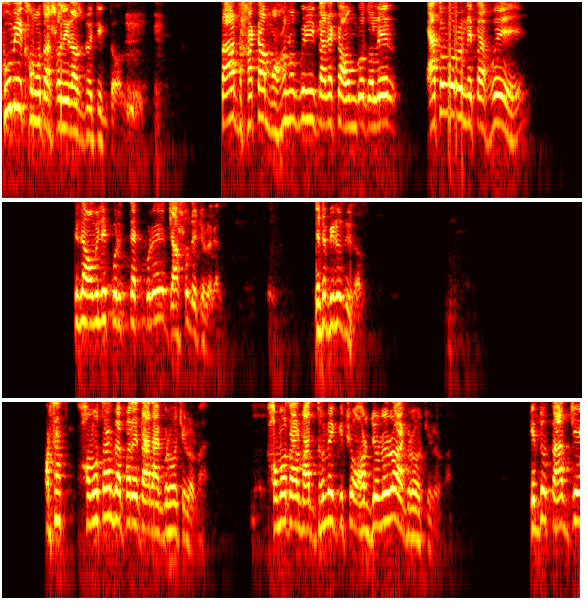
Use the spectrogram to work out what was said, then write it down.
খুবই ক্ষমতাশালী রাজনৈতিক দল তার ঢাকা মহানগরী তার একটা অঙ্গ দলের এত বড় নেতা হয়ে তিনি আওয়ামী লীগ পরিত্যাগ করে জাসদে চলে গেলেন, যেটা বিরোধী দল। অর্থাৎ ক্ষমতার ব্যাপারে তার আগ্রহ ছিল না। ক্ষমতার মাধ্যমে কিছু অর্জনেরও আগ্রহ ছিল না। কিন্তু তার যে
